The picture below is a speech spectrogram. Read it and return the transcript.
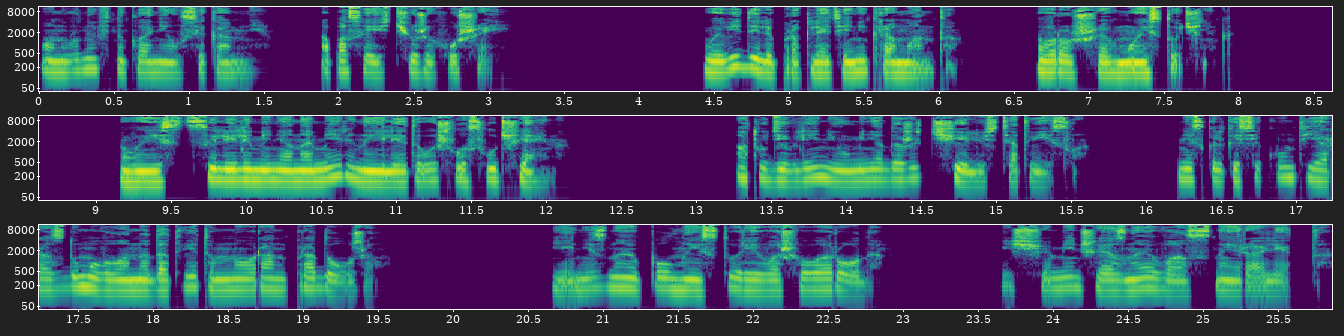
Он вновь наклонился ко мне, опасаясь чужих ушей. Вы видели проклятие некроманта, вросшее в мой источник? Вы исцелили меня намеренно или это вышло случайно? От удивления у меня даже челюсть отвисла. Несколько секунд я раздумывала над ответом, но Ран продолжил. Я не знаю полной истории вашего рода. Еще меньше я знаю вас, Нейролетта.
